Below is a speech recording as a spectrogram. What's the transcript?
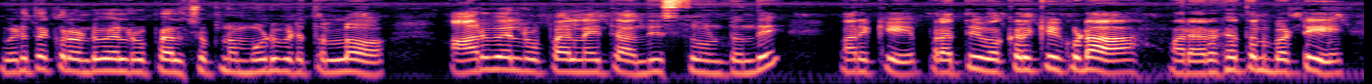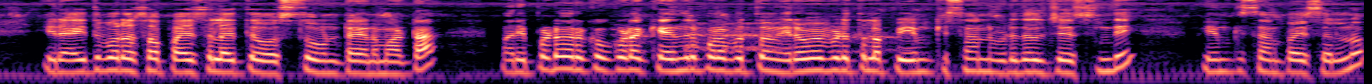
విడతకు రెండు వేల రూపాయల చొప్పున మూడు విడతల్లో ఆరు వేల రూపాయలను అయితే అందిస్తూ ఉంటుంది. వారికి ప్రతి ఒక్కరికి కూడా వారి అర్హతను బట్టి ఈ రైతు భరోసా పైసలు అయితే వస్తూ ఉంటాయన్నమాట. మరి ఇప్పటివరకు కూడా కేంద్ర ప్రభుత్వం ఇరవై విడతల పీఎం కిసాన్ విడుదల చేసింది. పీఎం కిసాన్ పైసలను.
